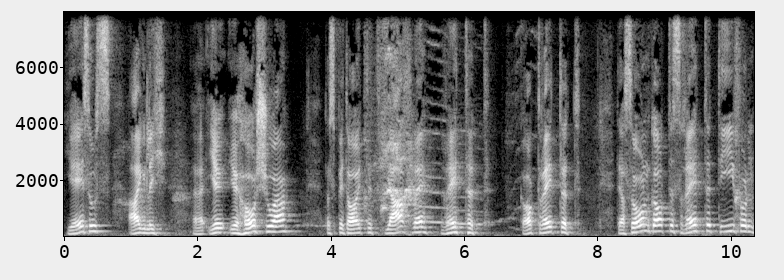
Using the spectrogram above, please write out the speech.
Jesus, eigentlich äh, Jehoshua, das bedeutet, Jahwe rettet. Gott rettet. Der Sohn Gottes rettet die von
